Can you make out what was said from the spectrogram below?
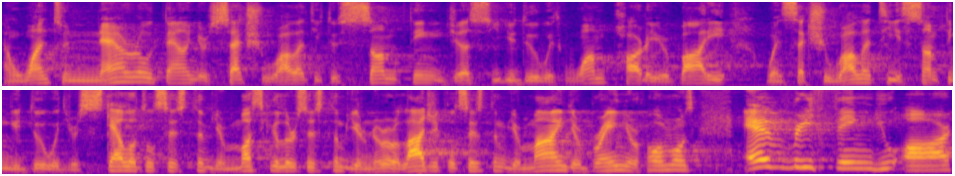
and want to narrow down your sexuality to something just you do with one part of your body when sexuality is something you do with your skeletal system, your muscular system, your neurological system, your mind, your brain, your hormones. Everything you are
